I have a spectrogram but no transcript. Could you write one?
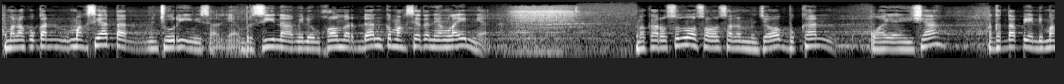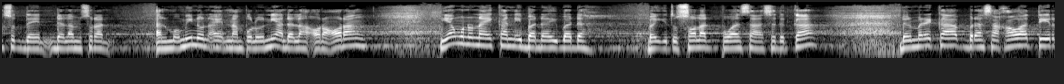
melakukan maksiatan, mencuri misalnya, berzina, minum khamr dan kemaksiatan yang lainnya? Maka Rasulullah SAW menjawab bukan wahai Aisyah, akan tapi yang dimaksud dalam surat Al-Mu'minun ayat 60 ini adalah orang-orang yang menunaikan ibadah-ibadah baik itu salat, puasa, sedekah dan mereka berasa khawatir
